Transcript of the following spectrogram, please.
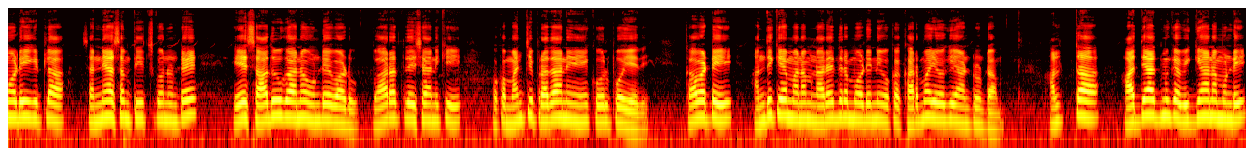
మోడీ ఇట్లా సన్యాసం తీర్చుకొని ఉంటే ఏ సాధువుగానో ఉండేవాడు. భారతదేశానికి ఒక మంచి ప్రధానిని కోల్పోయేది. కాబట్టి అందుకే మనం నరేంద్ర మోడీని ఒక కర్మయోగి అంటుంటాం. అంత ఆధ్యాత్మిక విజ్ఞానం ఉండి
